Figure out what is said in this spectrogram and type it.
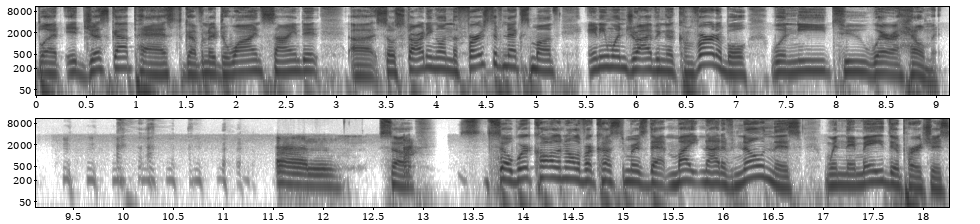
but it just got passed. Governor DeWine signed it. Uh, so starting on the first of next month, anyone driving a convertible will need to wear a helmet. Um, So, so we're calling all of our customers that might not have known this when they made their purchase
